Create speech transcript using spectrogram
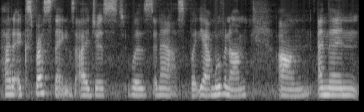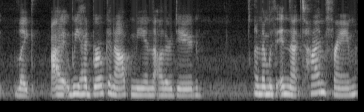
how to express things. I just was an ass. But yeah, moving on. Um, and then like I we had broken up, me and the other dude, and then within that time frame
